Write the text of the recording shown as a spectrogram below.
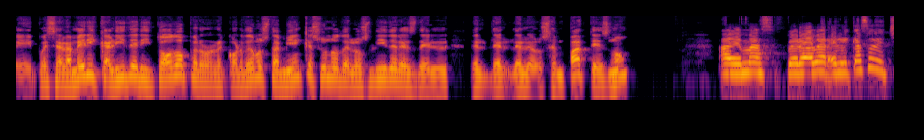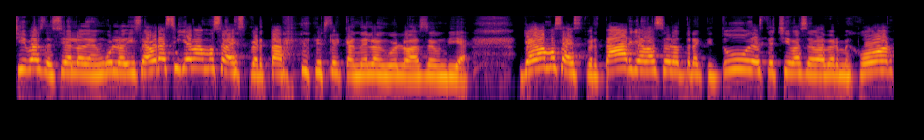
eh, pues el América líder y todo, pero recordemos también que es uno de los líderes de los empates, ¿no? Además, pero a ver, en el caso de Chivas decía lo de Angulo, dice, ahora sí ya vamos a despertar, este Canelo Angulo hace un día, ya vamos a despertar, ya va a ser otra actitud, este Chivas se va a ver mejor,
